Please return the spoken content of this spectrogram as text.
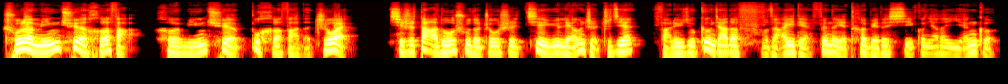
除了明确合法和明确不合法的之外，其实大多数的州是介于两者之间，法律就更加的复杂一点，分的也特别的细，更加的严格。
